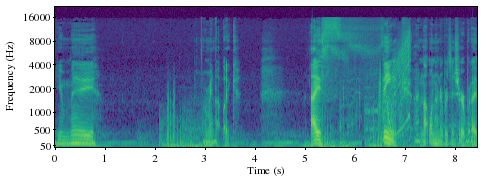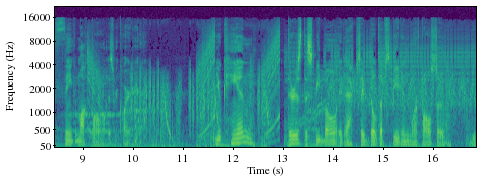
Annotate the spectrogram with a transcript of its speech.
you may or may not like. I th think, I'm not 100% sure, but I think Mockball is required here. You can there is the speed ball. It actually builds up speed in Morph Ball, so you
